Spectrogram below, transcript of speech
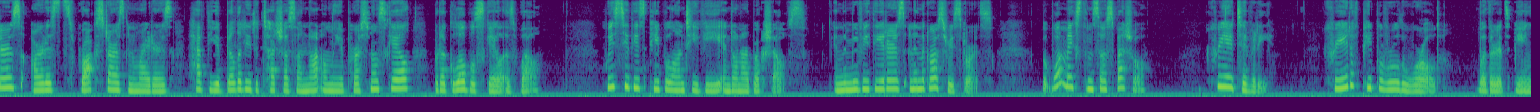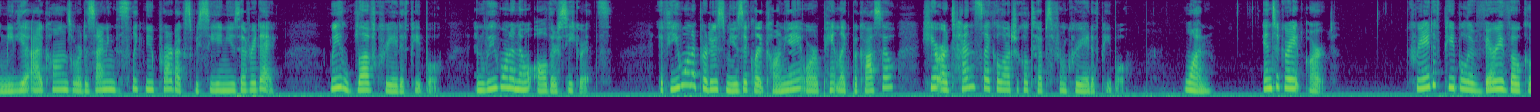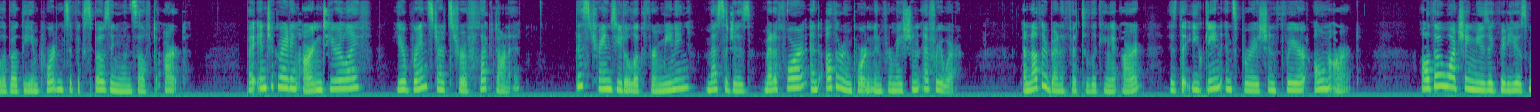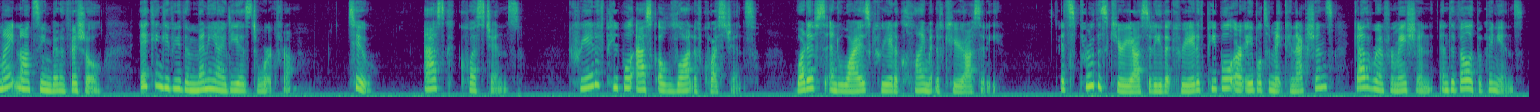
Actors, artists, rock stars, and writers have the ability to touch us on not only a personal scale, but a global scale as well. We see these people on TV and on our bookshelves, in the movie theaters and in the grocery stores. But what makes them so special? Creativity. Creative people rule the world, whether it's being media icons or designing the sleek new products we see and use every day. We love creative people, and we want to know all their secrets. If you want to produce music like Kanye or paint like Picasso, here are 10 psychological tips from creative people. 1. Integrate art. Creative people are very vocal about the importance of exposing oneself to art. By integrating art into your life, your brain starts to reflect on it. This trains you to look for meaning, messages, metaphor, and other important information everywhere. Another benefit to looking at art is that you gain inspiration for your own art. Although watching music videos might not seem beneficial, it can give you the many ideas to work from. 2. Ask questions. Creative people ask a lot of questions. What ifs and whys create a climate of curiosity. It's through this curiosity that creative people are able to make connections, gather information, and develop opinions.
